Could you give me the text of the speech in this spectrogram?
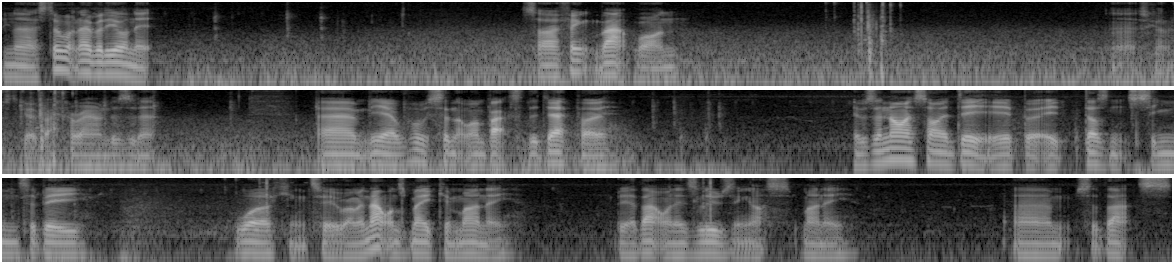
No, still got nobody on it. So I think that one. Uh, it's going to have to go back around, isn't it? Um, yeah, we'll probably send that one back to the depot. It was a nice idea, but it doesn't seem to be working too. I mean, that one's making money. But yeah, that one is losing us money. Um, so that's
